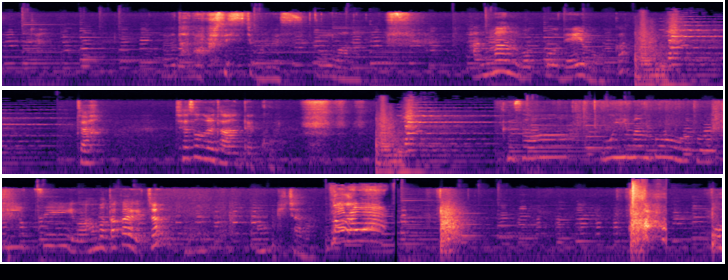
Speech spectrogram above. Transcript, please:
이거 다 먹을 수 있을지 모르겠어. 너무 많아. 반만 먹고 내일 먹을까? 자, 최선을 다한 데코. 그래서 오이만 보고 있지. 이거 한번 닦아야겠죠? 어, 귀찮아. 어,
